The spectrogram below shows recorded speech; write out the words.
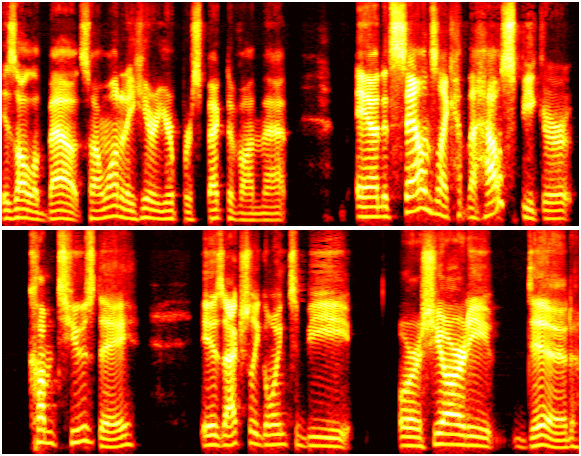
is all about. So I wanted to hear your perspective on that. And it sounds like the House Speaker, come Tuesday, is actually going to be, or she already did,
